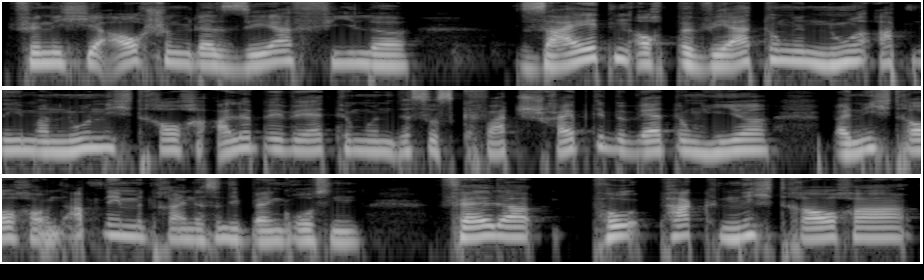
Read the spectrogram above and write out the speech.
finde ich hier auch schon wieder sehr viele Seiten, auch Bewertungen, nur Abnehmer, nur Nichtraucher, alle Bewertungen, das ist Quatsch. Schreibt die Bewertung hier bei Nichtraucher und Abnehmen mit rein, das sind die beiden großen Felder. Pack Nichtraucher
